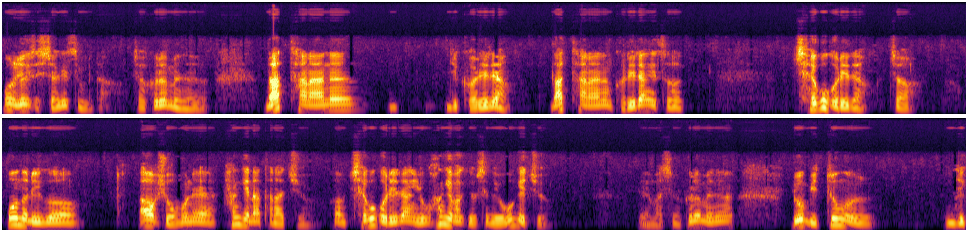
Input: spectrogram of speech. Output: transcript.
오늘 여기서 시작했습니다. 자, 그러면은 나타나는 이제 거래량, 나타나는 거래량에서 최고 거래량. 자, 오늘 이거 9시 5분에 한 개 나타났죠. 그럼 최고 거래량이 요거 한 개밖에 없으니까 요거겠죠. 네, 맞습니다. 그러면은 요 밑둥을 이제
